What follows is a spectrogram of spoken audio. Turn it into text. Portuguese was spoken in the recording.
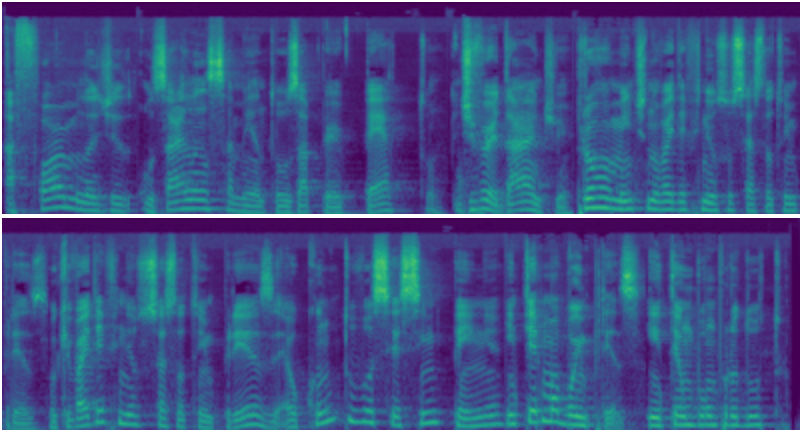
A fórmula de usar lançamento ou usar perpétuo, de verdade, provavelmente não vai definir o sucesso da tua empresa. O que vai definir o sucesso da tua empresa é o quanto você se empenha em ter uma boa empresa, em ter um bom produto.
